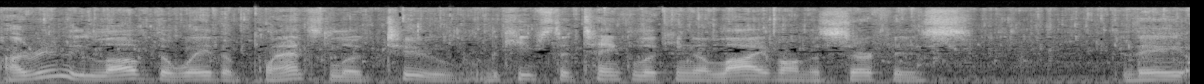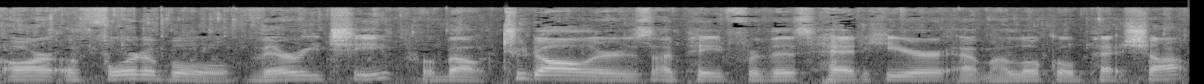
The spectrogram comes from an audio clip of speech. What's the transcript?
I really love the way the plants look too. It keeps the tank looking alive on the surface. They are affordable, very cheap. About $2 I paid for this head here at my local pet shop.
